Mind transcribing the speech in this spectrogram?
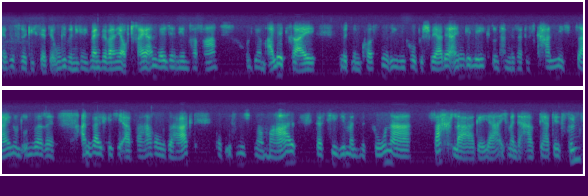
Das ist wirklich sehr, sehr ungewöhnlich. Ich meine, wir waren ja auch drei Anwälte in dem Verfahren und wir haben alle drei mit einem Kostenrisiko Beschwerde eingelegt und haben gesagt, es kann nicht sein. Und unsere anwaltliche Erfahrung sagt, das ist nicht normal, dass hier jemand mit so einer Sachlage, ja, ich meine, der, hat, der hatte fünf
